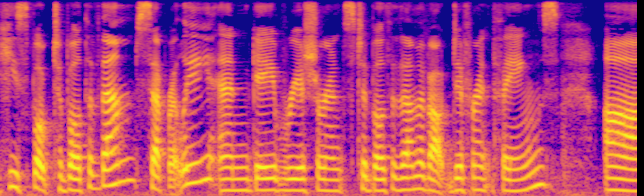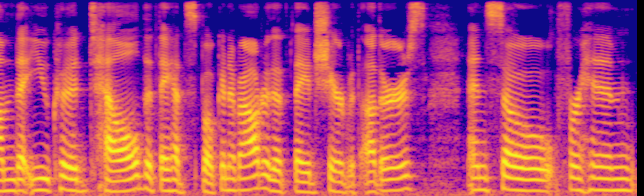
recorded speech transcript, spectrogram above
he spoke to both of them separately and gave reassurance to both of them about different things um, that you could tell that they had spoken about or that they had shared with others. And so for him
